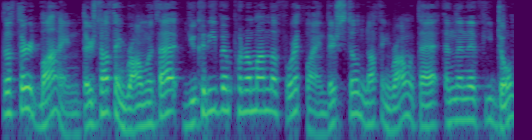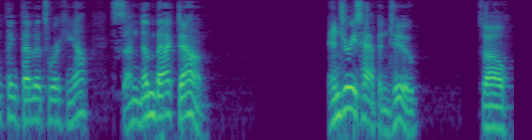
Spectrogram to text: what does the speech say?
the third line, there's nothing wrong with that. You could even put him on the fourth line. There's still nothing wrong with that. And then if you don't think that it's working out, send him back down. Injuries happen too. So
